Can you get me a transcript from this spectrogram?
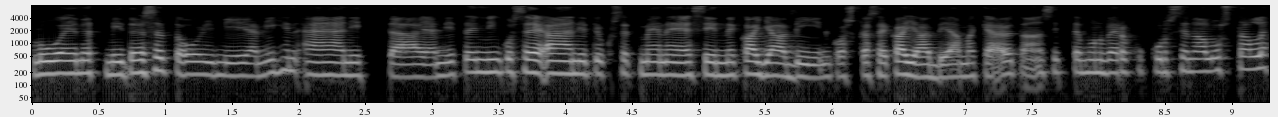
luen, että miten se toimii ja mihin äänittää ja miten niin kuin se äänitykset menee sinne Kajabiin, koska se Kajabia mä käytän sitten mun verkkokurssin alustalle.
